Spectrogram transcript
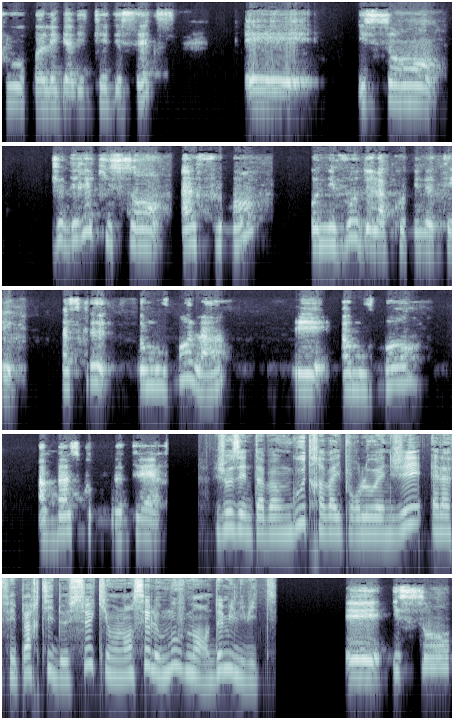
pour l'égalité des sexes. Et ils sont, je dirais qu'ils sont influents au niveau de la communauté. Parce que ce mouvement-là est un mouvement à base communautaire. José Ntabangu travaille pour l'ONG. Elle a fait partie de ceux qui ont lancé le mouvement en 2008. Et ils sont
